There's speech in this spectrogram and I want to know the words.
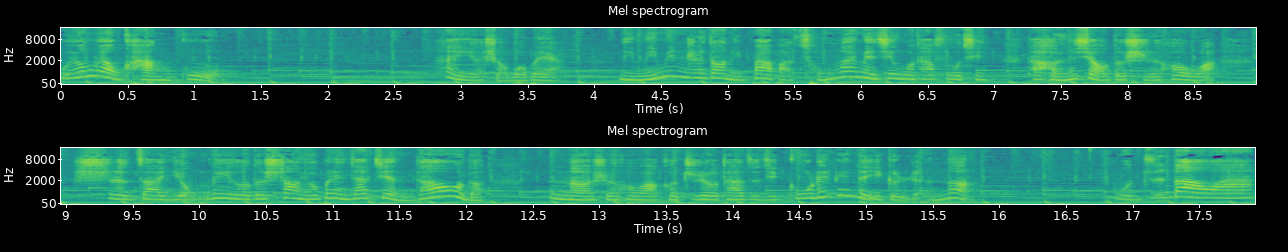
我又没有看过。哎呀，小宝贝啊！你明明知道你爸爸从来没见过他父亲，他很小的时候啊，是在永利河的上游被人家捡到的。那时候啊，可只有他自己孤零零的一个人呢。我知道啊，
